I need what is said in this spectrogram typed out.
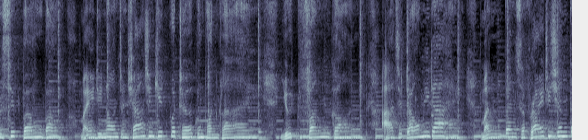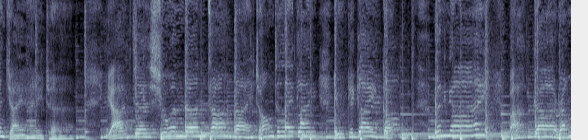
ระซิบเบาๆ ไม่ได้นอนจนเช้าฉันคิดว่าเธอควรผ่อนคลาย หยุดฟังก่อน อาจจะเดาไม่ได้ มันเป็นเซอร์ไพรส์ที่ฉันตั้งใจให้เธอ อยากจะชวนเดินทางใต้ท้องทะเลไกล อยู่ใกล้ๆกับนั่นไงปากการัง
